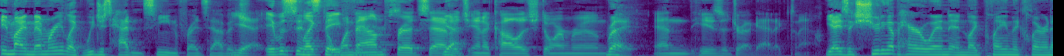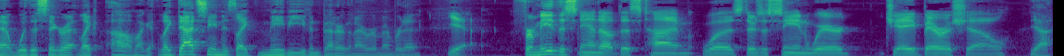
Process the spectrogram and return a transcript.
in my memory, like we just hadn't seen Fred Savage. yeah. It was since like the they Wonder found Years. Fred Savage in a college dorm room, Right. And he's a drug addict now. Yeah, he's like shooting up heroin and like playing the clarinet with a cigarette. Like, oh my god, like that scene is like maybe even better than I remembered it. Yeah. For me, the standout this time was there's a scene where Jay Baruchel Yeah,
